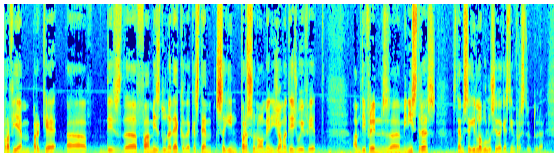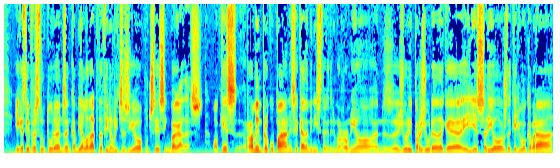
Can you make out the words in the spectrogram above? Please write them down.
refiem perquè eh, des de fa més d'una dècada que estem seguint personalment, i jo mateix ho he fet, amb diferents eh, ministres, estem seguint l'evolució d'aquesta infraestructura. I aquesta infraestructura ens han canviat la data de finalització potser cinc vegades. El que és realment preocupant és que cada ministre que tenim una reunió ens jura i perjura de que ell és seriós, de que ell ho acabarà,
